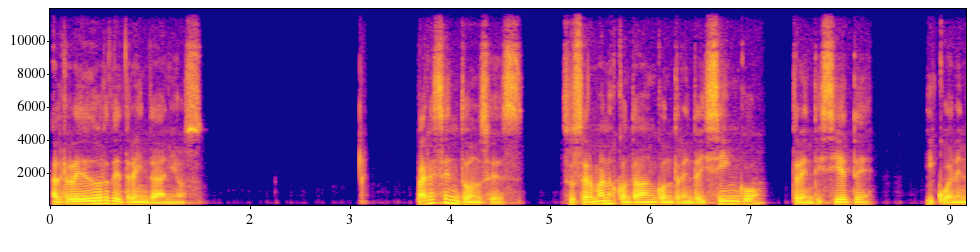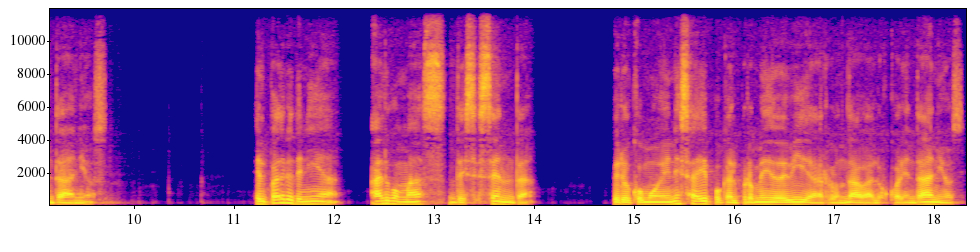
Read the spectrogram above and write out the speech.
alrededor de 30 años. Para ese entonces, sus hermanos contaban con 35, 37 y 40 años. El padre tenía algo más de 60, pero como en esa época el promedio de vida rondaba los 40 años,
